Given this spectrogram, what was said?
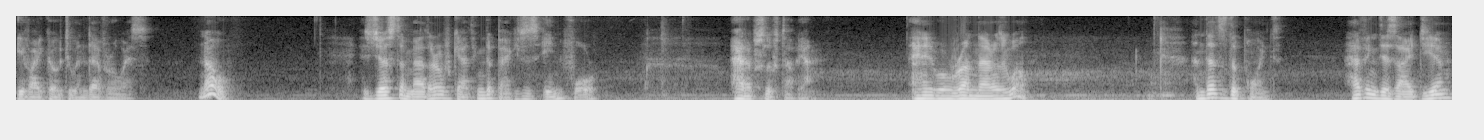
if I go to Endeavour OS? No. It's just a matter of getting the packages in for herbstluftwm. And it will run there as well. And that's the point. Having this idea,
